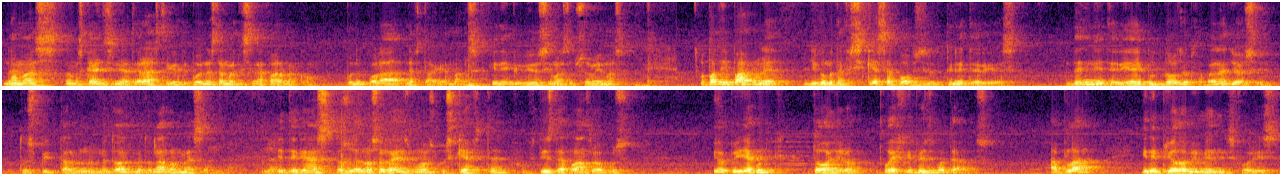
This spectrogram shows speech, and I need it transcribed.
να μας να μας κάνει ζημιά τεράστια γιατί μπορεί να σταματήσει ένα φάρμακο που είναι πολλά λεφτά για μας και είναι η επιβίωσή μας, το ψωμί μας. Οπότε υπάρχουν λίγο μεταφυσικές απόψεις για το τι είναι εταιρείες. Δεν είναι η εταιρεία η bulldozer που θα πάει να λιώσει το σπίτι του με τον, με τον άλλον μέσα. Ναι. Η εταιρεία είναι ένας ζωντανός οργανισμός που σκέφτεται, που χτίζεται από ανθρώπους οι οποίοι έχουν το όνειρο που έχει και οποιοδήποτε άλλος. Απλά είναι πιο δομημένοι οι φορείς,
